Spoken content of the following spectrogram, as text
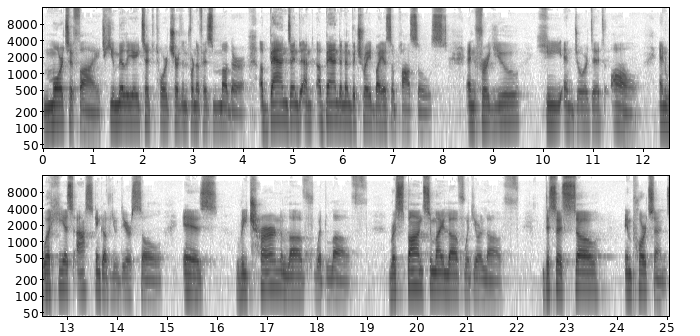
mortified, humiliated, tortured in front of his mother, abandoned and abandoned and betrayed by his apostles. And for you, he endured it all. And what he is asking of you, dear soul, is return love with love. Respond to my love with your love. This is so important.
